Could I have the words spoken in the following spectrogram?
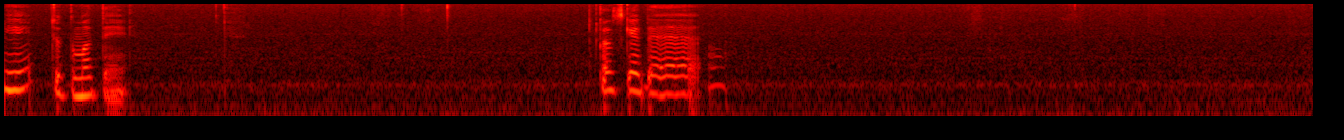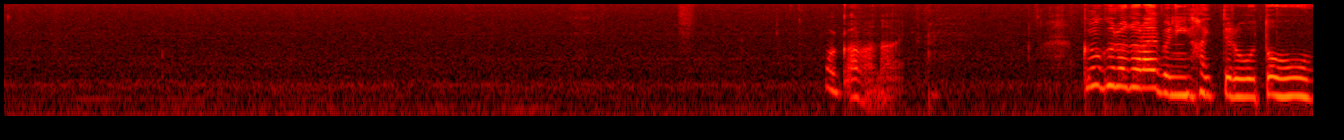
えちょっと待って。助けて。わからない。Google ドライブに入ってる音を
